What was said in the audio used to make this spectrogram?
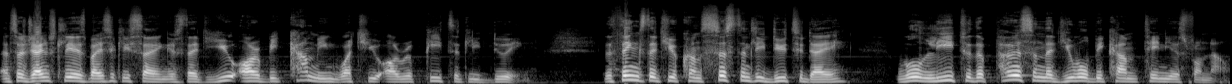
And so James Clear is basically saying is that you are becoming what you are repeatedly doing. The things that you consistently do today will lead to the person that you will become 10 years from now.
